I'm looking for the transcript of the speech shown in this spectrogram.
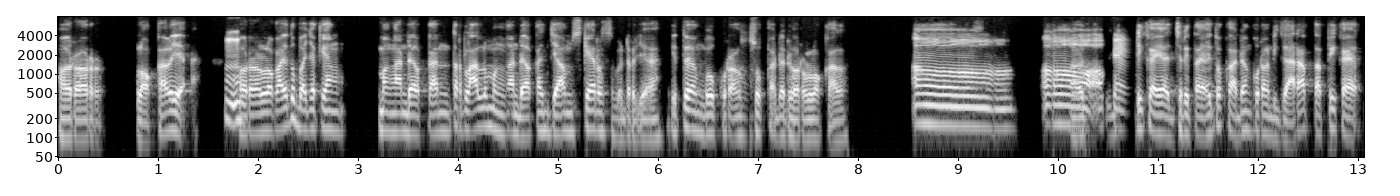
horor lokal ya. Hmm. Horor lokal itu banyak yang mengandalkan terlalu mengandalkan jump scare sebenarnya. Itu yang gue kurang suka dari horor lokal. Oh, Oh, Uh, oke. jadi kayak ceritanya itu kadang kurang digarap tapi kayak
